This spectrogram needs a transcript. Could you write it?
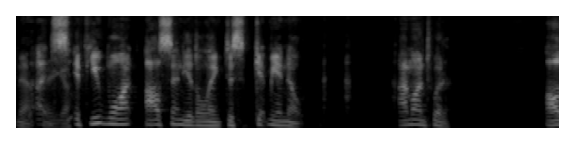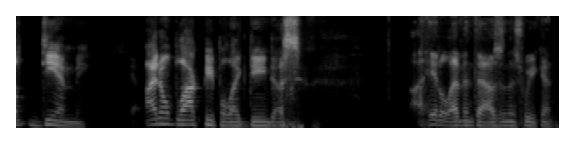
No, uh, you if you want, I'll send you the link. Just get me a note. I'm on Twitter. I'll DM me. Yeah. I don't block people like Dean does. I hit eleven thousand this weekend.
